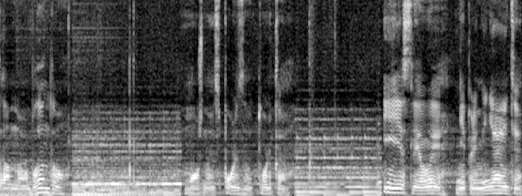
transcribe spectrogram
данную бленду можно использовать только и если вы не применяете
